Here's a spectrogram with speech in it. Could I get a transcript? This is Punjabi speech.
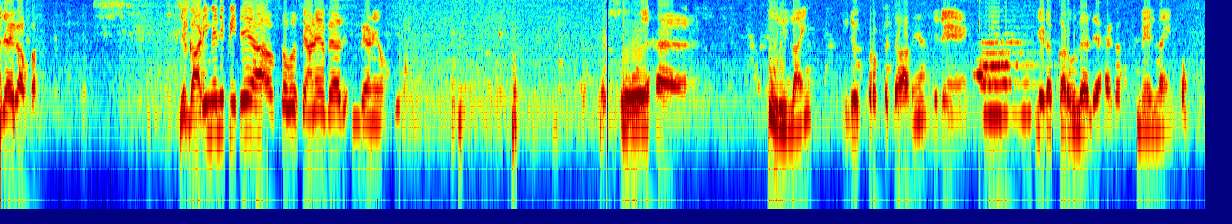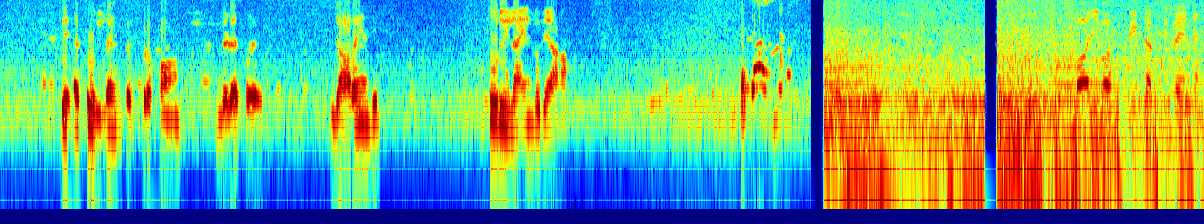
जाएगा आपका ये गाड़ी में नहीं पीते आप तो वो सियाने ब्या- बयाने हो ਸੋ ਇਹ ਹੈ ਧੂਰੀ ਲਾਈਨ ਦੇ ਉੱਪਰ ਆਪਾਂ ਜਾ ਰਹੇ ਹਾਂ ਜਿਹਨੇ ਜਿਹੜਾ ਕਰਵ ਲੈ ਲਿਆ ਹੈਗਾ ਮੇਨ ਲਾਈਨ ਤੋਂ ਤੇ ਇਹ ਧੂਰੀ ਲਾਈਨ ਦੇ ਉੱਪਰ ਆਪਾਂ ਜਿਹੜਾ ਇਸ ਵੇਲੇ ਜਾ ਰਹੇ ਹਾਂ ਜੀ ਧੂਰੀ ਲਾਈਨ ਲੁਧਿਆਣਾ ਵਾਹ ਜੀ ਵਾਹ ਸਪੀਡ ਚੱਕਦੀ ਟ੍ਰੇਨ ਨੇ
